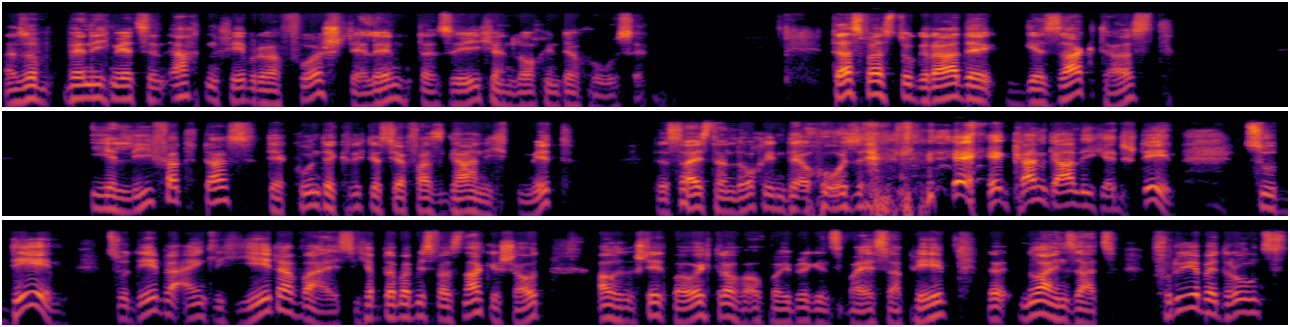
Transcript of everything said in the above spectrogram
Also wenn ich mir jetzt den 8. Februar vorstelle, da sehe ich ein Loch in der Hose. Das, was du gerade gesagt hast, ihr liefert das, der Kunde kriegt es ja fast gar nicht mit. Das heißt, ein Loch in der Hose kann gar nicht entstehen. Zudem zu dem ja eigentlich jeder weiß. Ich habe da mal ein bisschen was nachgeschaut, auch, steht bei euch drauf, auch bei übrigens bei SAP. Da, nur ein Satz. Frühe Bedrohungs,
